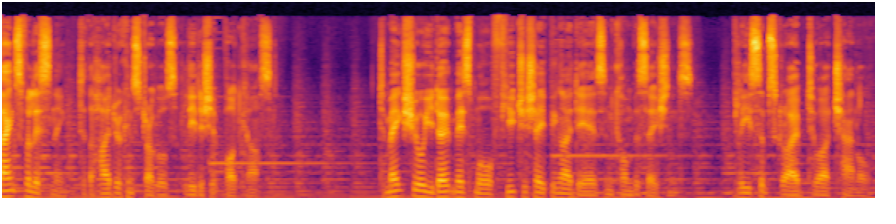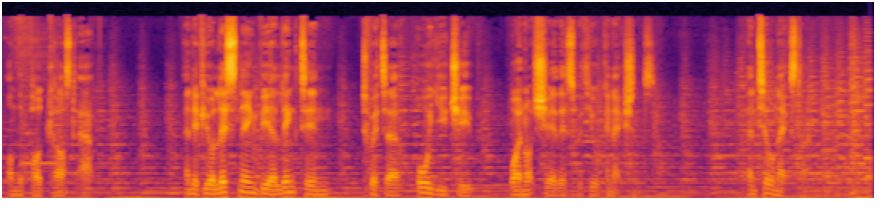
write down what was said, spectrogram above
Thanks for listening to the Heidrick Struggles Leadership Podcast. To make sure you don't miss more future shaping ideas and conversations, please subscribe to our channel on the podcast app. And if you're listening via LinkedIn, Twitter, or YouTube, why not share this with your connections? Until next time.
